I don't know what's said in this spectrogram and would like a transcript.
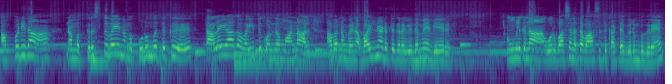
அப்படிதான் நம்ம கிறிஸ்துவை நம்ம குடும்பத்துக்கு தலையாக வைத்து கொண்டோமானால் அவர் நம்ம வழிநடத்துகிற விதமே வேறு. உங்களுக்கு நான் ஒரு வசனத்தை வாசித்து கட்ட விரும்புகிறேன்.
